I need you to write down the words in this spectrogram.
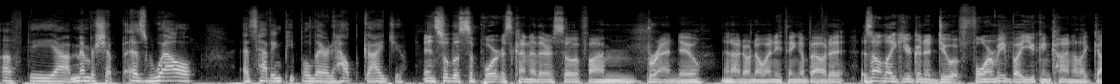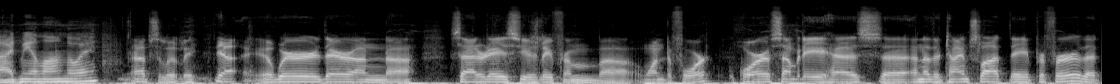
of the uh, membership, as well as having people there to help guide you. And so the support is kind of there. So if I'm brand new and I don't know anything about it, it's not like you're going to do it for me, but you can kind of like guide me along the way. Absolutely. Yeah, uh, we're there on uh, Saturdays, usually from uh, 1 to 4. Or if somebody has uh, another time slot they prefer, that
